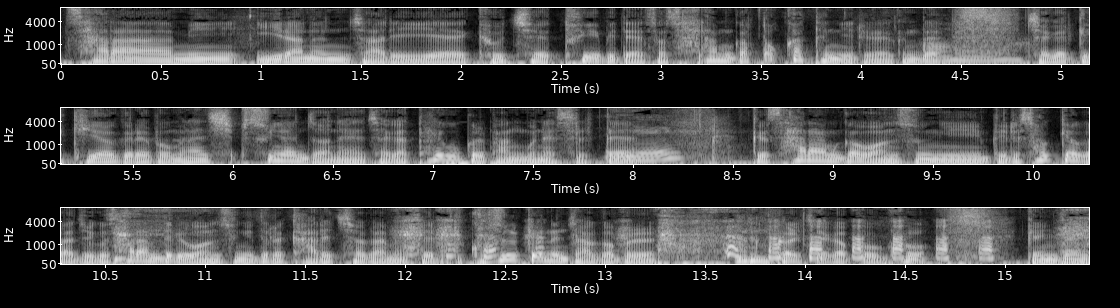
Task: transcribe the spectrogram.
사람이 일하는 자리에 교체 투입이 돼서 사람과 똑같은 일을 해요. 근데 어. 제가 이렇게 기억을 해보면 한 십수 수년 전에 제가 태국을 방문했을 때그 예. 그 사람과 원숭이들이 섞여가지고 사람들이 원숭이들을 가르쳐가면서 이렇게 구슬 깨는 작업을 하는 걸 제가 보고 굉장히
